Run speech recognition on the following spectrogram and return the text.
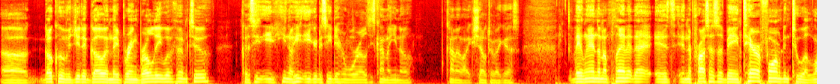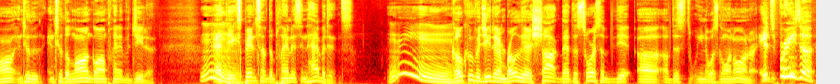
Uh, Goku and Vegeta go and they bring Broly with them too, because he, he- you know, he's eager to see different worlds. He's kind of, you know, kind of like sheltered, I guess. They land on a planet that is in the process of being terraformed into a long into the into the long gone planet Vegeta, at the expense of the planet's inhabitants. Mm. Goku, Vegeta, and Broly are shocked that the source of the uh, of this, you know, what's going on are eight, It's Frieza.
